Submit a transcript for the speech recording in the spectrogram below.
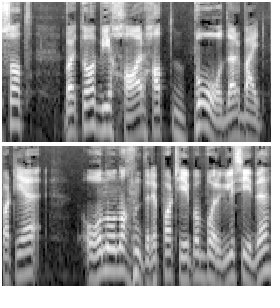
også at vet du hva, vi har hatt både Arbeiderpartiet og noen andre partier på borgerlig side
